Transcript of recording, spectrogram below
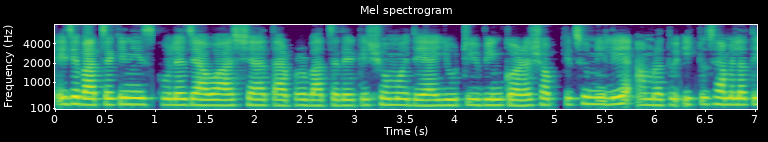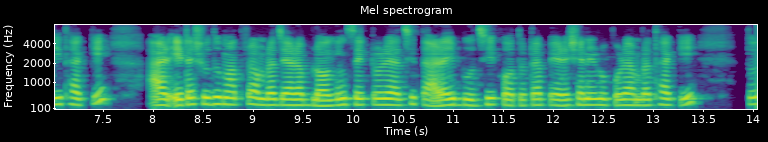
এই যে বাচ্চাকে নিয়ে স্কুলে যাওয়া আসা, তারপর বাচ্চাদেরকে সময় দেয়া, ইউটিউবিং করা সব কিছু মিলিয়ে আমরা তো একটু ঝামেলাতেই থাকি। আর এটা শুধুমাত্র আমরা যারা ব্লগিং সেক্টরে আছি, তারাই বুঝি কতটা প্যারেশানির উপরে আমরা থাকি। তো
